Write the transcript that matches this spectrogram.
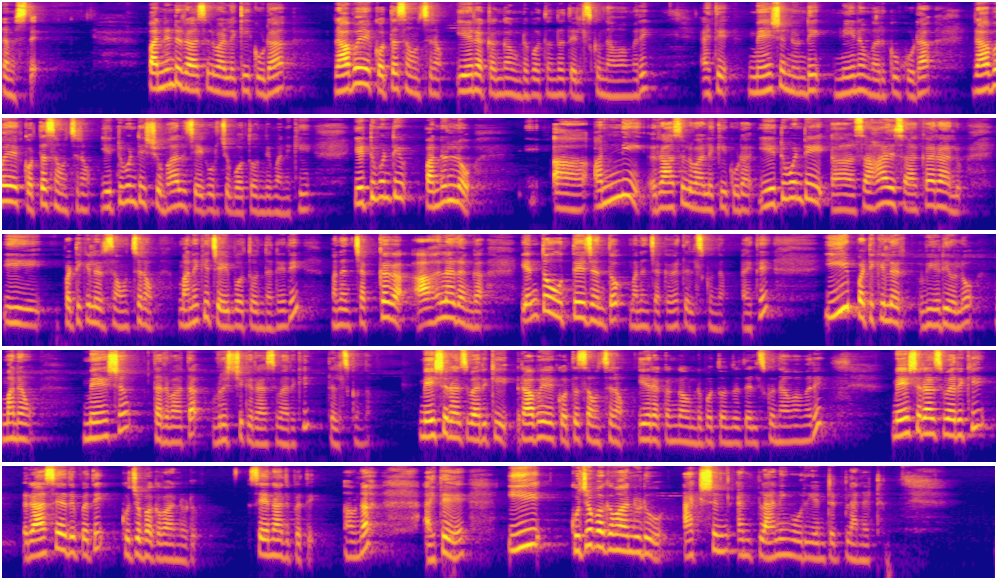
నమస్తే. పన్నెండు రాసుల వాళ్ళకి కూడా రాబోయే కొత్త సంవత్సరం ఏ రకంగా ఉండబోతుందో తెలుసుకుందామా మరి? అయితే మేషం నుండి మీనం వరకు కూడా రాబోయే కొత్త సంవత్సరం ఎటువంటి శుభాలు చేకూర్చబోతోంది మనకి? ఎటువంటి పనుల్లో అన్ని రాసుల వాళ్ళకి కూడా ఎటువంటి సహాయ సహకారాలు ఈ పర్టికులర్ సంవత్సరం మనకి చేయబోతోంది అనేది మనం చక్కగా ఆహ్లాదంగా ఎంతో ఉత్తేజంతో మనం చక్కగా తెలుసుకుందాం. అయితే ఈ పర్టికులర్ వీడియోలో మనం మేషం తర్వాత వృశ్చిక రాశి వారికి తెలుసుకుందాం. మేషరాశి వారికి రాబోయే కొత్త సంవత్సరం ఏ రకంగా ఉండబోతుందో తెలుసుకుందామా మరి? మేషరాశి వారికి రాశి అధిపతి సేనాధిపతి అవునా? అయితే ఈ కుజ భగవానుడు action and planning oriented planet.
